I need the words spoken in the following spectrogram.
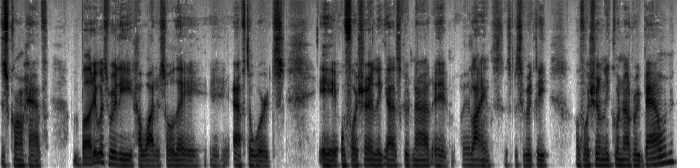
the scrum half. But it was really Jaguares all day uh, afterwards. Uh, unfortunately, guys could not, uh, Lions specifically, unfortunately could not rebound.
